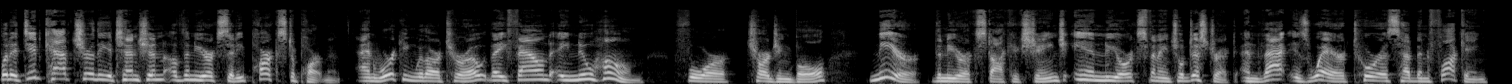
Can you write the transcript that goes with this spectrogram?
But it did capture the attention of the New York City Parks Department. And working with Arturo, they found a new home for Charging Bull near the New York Stock Exchange in New York's financial district. And that is where tourists have been flocking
